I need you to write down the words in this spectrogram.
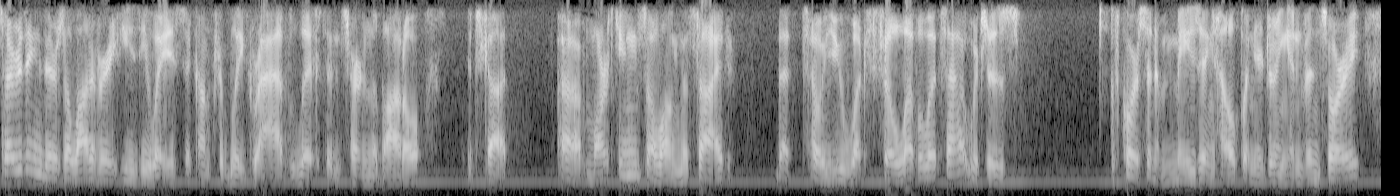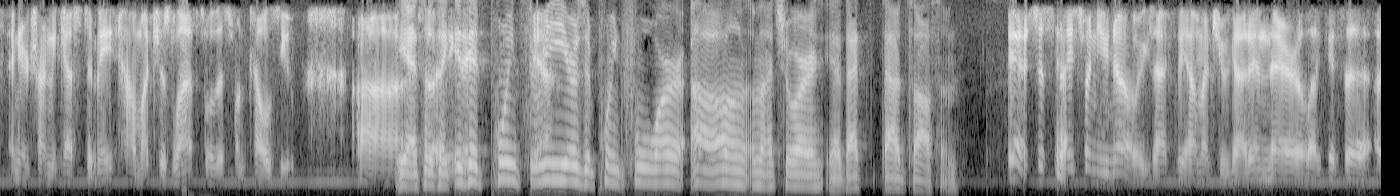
So everything there's a lot of very easy ways to comfortably grab, lift, and turn the bottle. It's got uh, markings along the side that tell you what fill level it's at, which is of course, an amazing help when you're doing inventory and you're trying to guesstimate how much is left. Well, this one tells you. Uh, yeah, so, it's like, is they- it point three or is it point four? Oh, I'm not sure. Yeah, that that's awesome. Yeah, it's just nice when you know exactly how much you got in there. Like it's a, a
